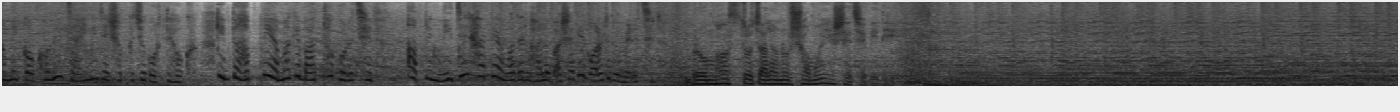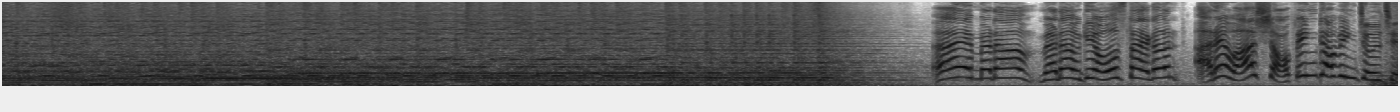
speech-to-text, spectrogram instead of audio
আমি কখনোই চাইনি যে সবকিছু করতে হোক কিন্তু আপনি আমাকে বাধ্য করেছেন। আপনি নিজের হাতে আমাদের ভালোবাসাকে গলা টিপে মেরেছেন। ব্রহ্মাস্ত্র চালানোর সময় এসেছে বিধি। ম্যাডাম ম্যাডাম কি অবস্থা এখন? আরে বাহ শপিং টপিং চলছে।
